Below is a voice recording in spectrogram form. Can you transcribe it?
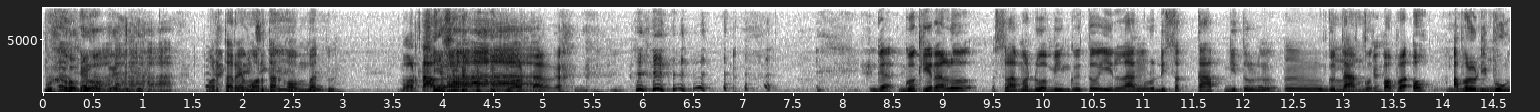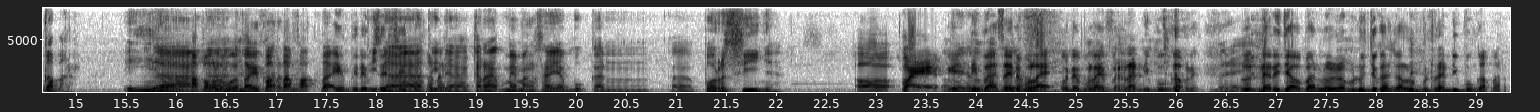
Goblok anjing. Mortarnya mortar combat tuh. Mortal. Mortal. Enggak, gue kira lu selama dua minggu tuh hilang, lu disekap gitu loh. Hmm, gue takut. Oh, apa, oh, apa lu dibungkam, Ar? Iya. Apa kalau mengetahui fakta-fakta yang tidak bisa Tidak, diceritakan? Ar? tidak. Karena memang saya bukan eh, porsinya. Oh, weh, ini bukan bahasanya udah mulai udah mulai beneran dibungkam nih. Lu, dari jawaban lu, lu menunjukkan kalau lu beneran dibungkam, Mar.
